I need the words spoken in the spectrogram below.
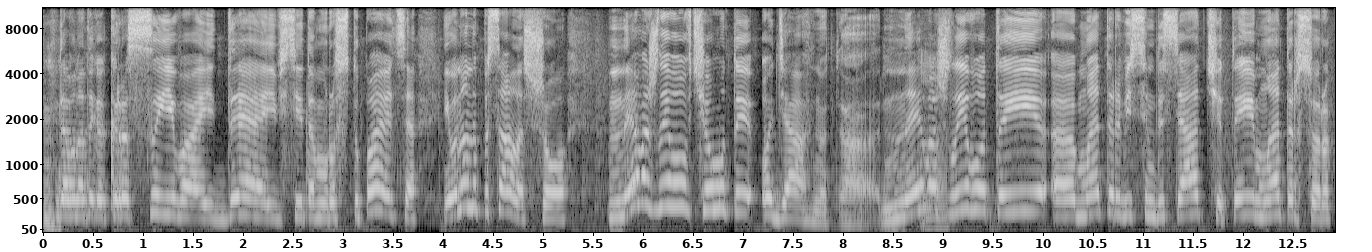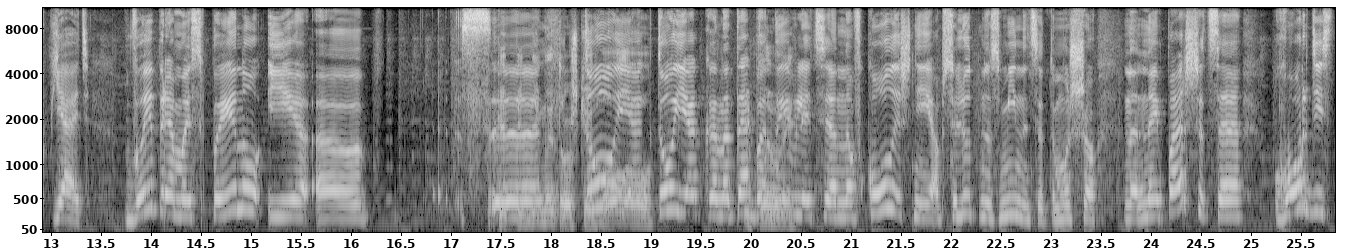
де вона така красива йде, і всі там розступаються. І вона написала, що. Неважливо, в чому ти одягнута, неважливо, ти е, метр вісімдесят чи ти метр сорок п'ять. Випрями спину і. Е, с- е, підніми трошки то, голову як, то, як на тебе дивляться навколишні, абсолютно зміниться, тому що найперше це гордість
